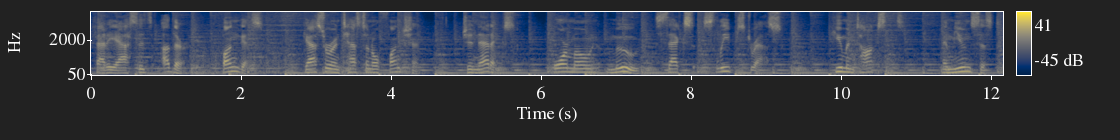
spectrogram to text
fatty acids other, fungus, gastrointestinal function, genetics, hormone, mood, sex, sleep stress, human toxins, immune system,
